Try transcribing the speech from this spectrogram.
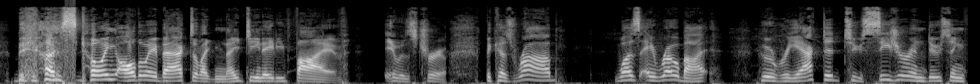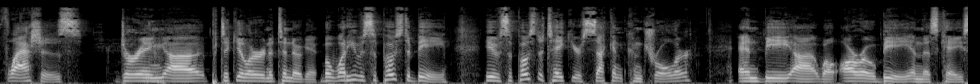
because going all the way back to like 1985, it was true. Because Rob was a robot who reacted to seizure inducing flashes during a particular Nintendo game. But what he was supposed to be, he was supposed to take your second controller and be, uh, well, ROB in this case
